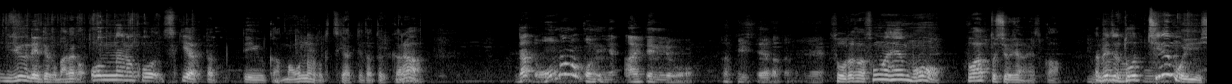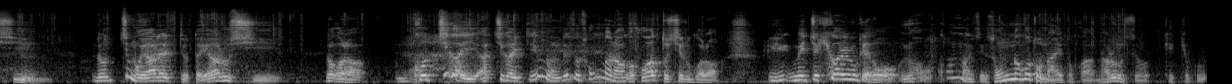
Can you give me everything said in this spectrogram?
10年というかまあだから女の子好きやったっていうか、まあ、女の子と付き合ってた時から、だって女の子に相手にでもはっきりしてなかったもんね。そうだからその辺もふわっとしてるじゃないですか。別にどっちでもいいし、どっちもやれって言ったらやるしだからこっちがいいあっちがいいっていうのも別にそんななんかふわっとしてるからいめっちゃ聞かれるけどいやわかんないですよ。そんなことないとかなるんですよ結局。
